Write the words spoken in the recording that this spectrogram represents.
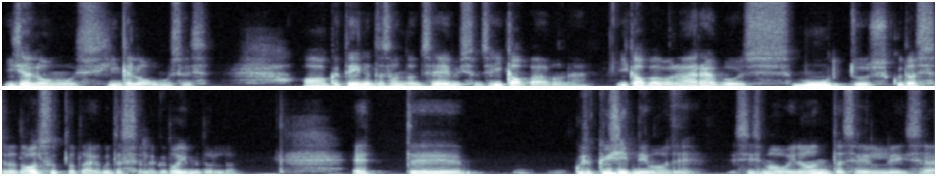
iseloomus, hingeloomuses aga teine tasand on see, mis on see igapäevane, igapäevane ärevus, muutus, kuidas seda taltsutada ja kuidas sellega toime tulla et eh, kui sa küsid niimoodi, siis ma võin anda sellise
